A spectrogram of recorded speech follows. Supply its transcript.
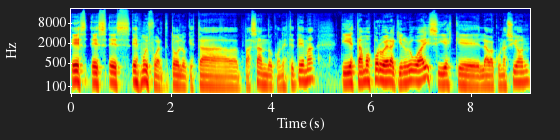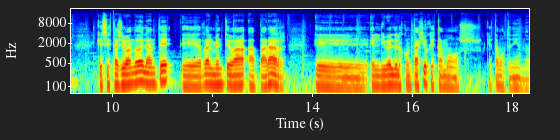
Es, es, es, muy fuerte todo lo que está pasando con este tema y estamos por ver aquí en Uruguay si es que la vacunación que se está llevando adelante eh, realmente va a parar eh, el nivel de los contagios que estamos, que estamos teniendo.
